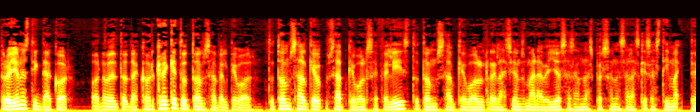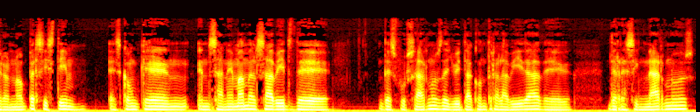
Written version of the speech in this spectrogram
Però jo no estic d'acord, o no del tot d'acord. Crec que tothom sap el que vol. Tothom sap que, sap que vol ser feliç, tothom sap que vol relacions meravelloses amb les persones a les que s'estima, però no persistim. És com que en, ens anem amb els hàbits de d'esforçar-nos, de lluitar contra la vida, de, de resignar-nos,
